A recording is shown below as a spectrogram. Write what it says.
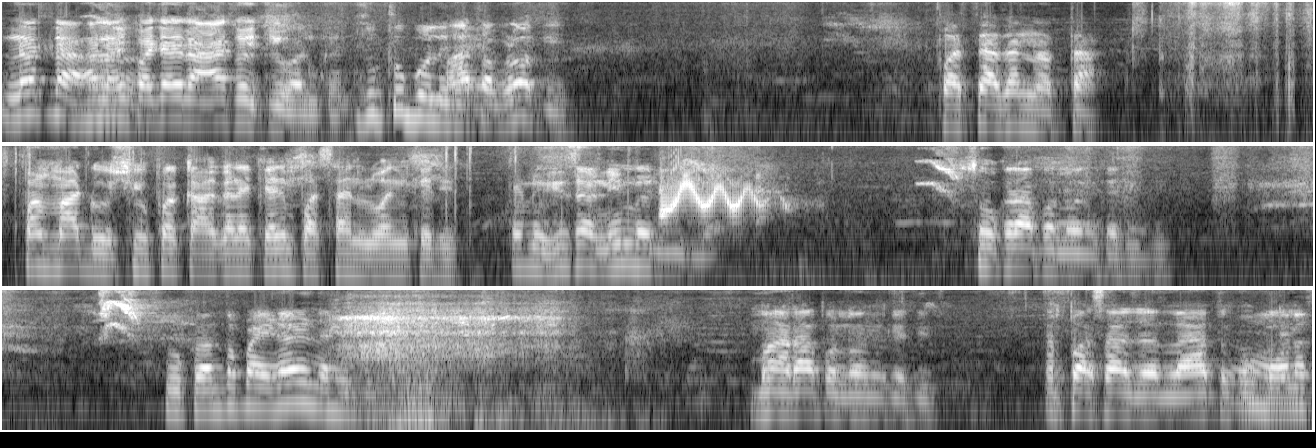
નતા. અને પચાસ રાહત હોય થયું અંકલ જૂઠું બોલે. હા સાંભળો. કે પચાસ હજાર નતા. પણ મારા ડોશી ઉપર કાગળે કરીને પસાર લોન કરી હતી. પણ ડોશી સર નહીં મરી છોકરા પર લોન કરી હતી. છોકરાને તો પૈણા નહીં મારા પર લોન કરી હતી. અને પચાસ હજાર લાયા તો માણસ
